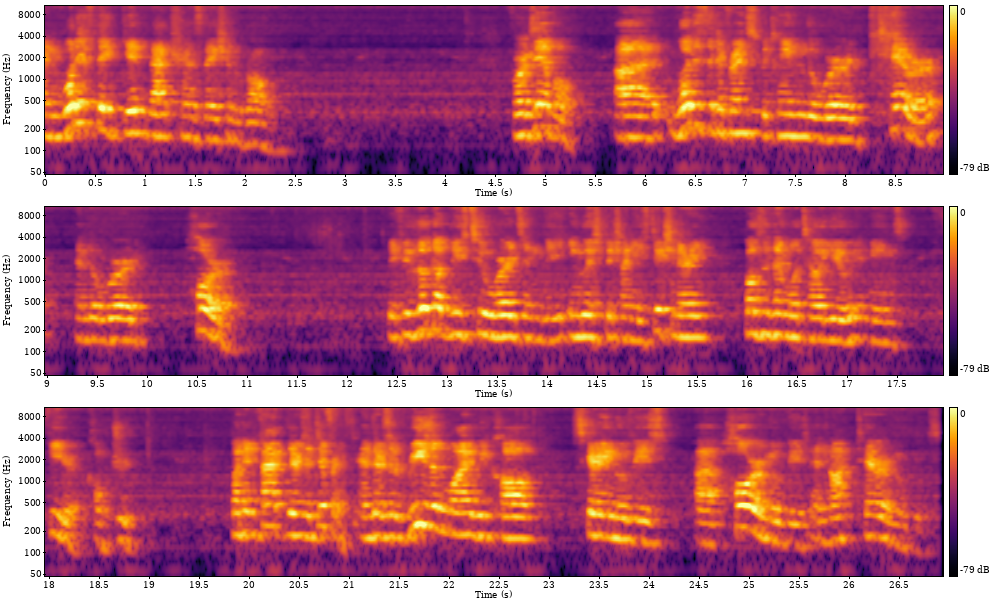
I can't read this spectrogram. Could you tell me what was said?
And what if they get that translation wrong? For example, uh, what is the difference between the word terror and the word horror? If you look up these two words in the English to Chinese dictionary, both of them will tell you it means fear, 恐惧. But in fact, there's a difference, and there's a reason why we call scary movies uh, horror movies and not terror movies.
